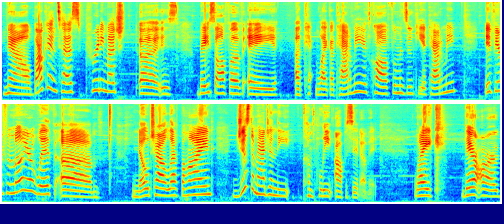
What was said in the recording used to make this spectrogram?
Now, Baka and Test pretty much uh, is based off of a, a like academy. It's called Fumizuki Academy. If you're familiar with um, No Child Left Behind, just imagine the complete opposite of it. Like there are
